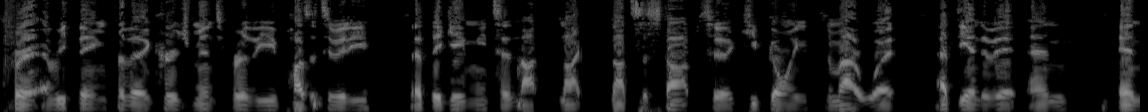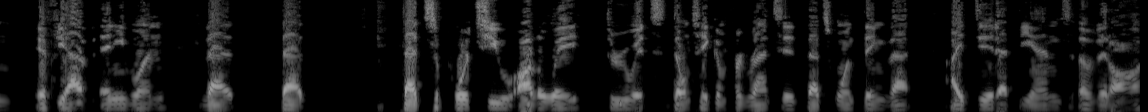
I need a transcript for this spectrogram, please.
for everything, for the encouragement, for the positivity that they gave me to not not not to stop, to keep going no matter what. At the end of it, and and if you have anyone that that that supports you all the way through it. Don't take them for granted. That's one thing that I did at the end of it all.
